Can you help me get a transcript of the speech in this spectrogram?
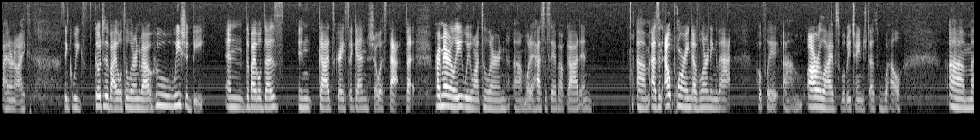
I don't know, I think we go to the Bible to learn about who we should be. And the Bible does, in God's grace, again, show us that. But primarily, we want to learn um, what it has to say about God. And um, as an outpouring of learning that, hopefully, um, our lives will be changed as well. Um,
